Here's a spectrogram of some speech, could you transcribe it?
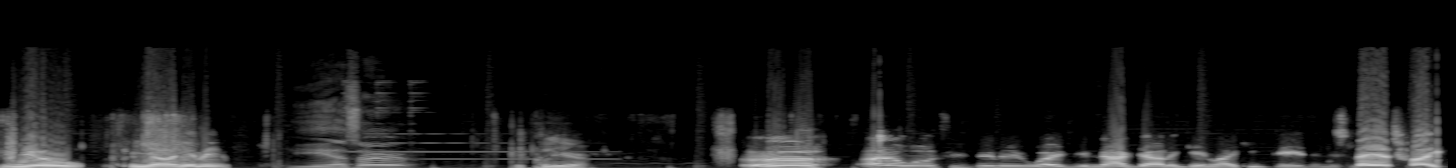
Yo, can y'all hear me? Yes, sir. Clear. Uh, I don't want to see Dillian Whyte get knocked out again like he did in this last fight.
